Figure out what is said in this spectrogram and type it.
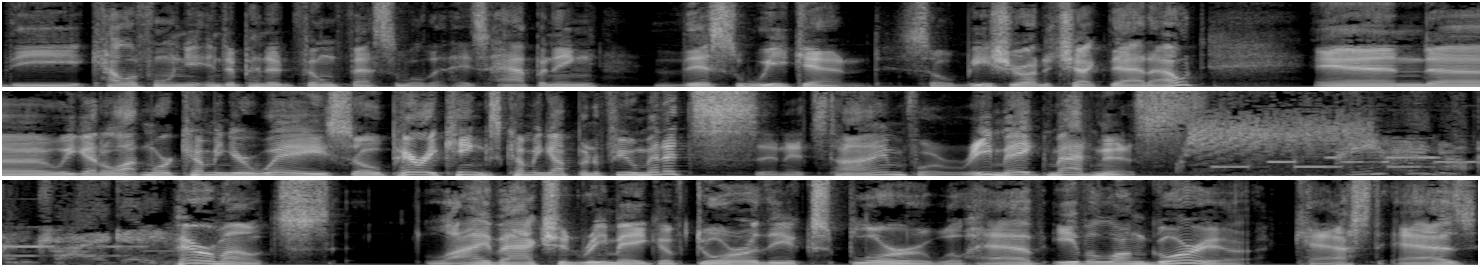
the California Independent Film Festival that is happening this weekend. So be sure to check that out. And uh, we got a lot more coming your way. So Perry King's coming up in a few minutes, and it's time for Remake Madness. Please hang up and try again. Paramount's live action remake of Dora the Explorer will have Eva Longoria cast as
